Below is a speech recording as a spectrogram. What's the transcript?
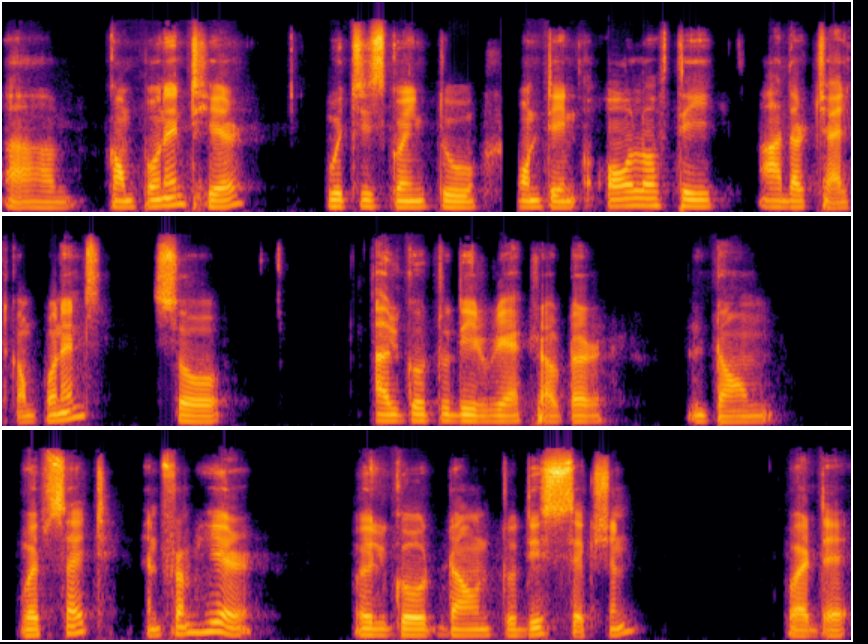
um, component here, which is going to contain all of the other child components. So I'll go to the React Router DOM website and from here we'll go down to this section where they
